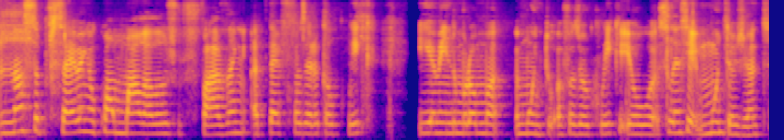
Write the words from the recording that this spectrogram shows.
não se percebem o quão mal elas fazem até fazer aquele clique e a mim demorou-me muito a fazer o clique. Eu silenciei muita gente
